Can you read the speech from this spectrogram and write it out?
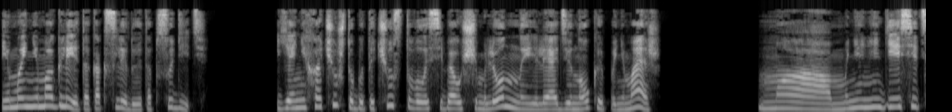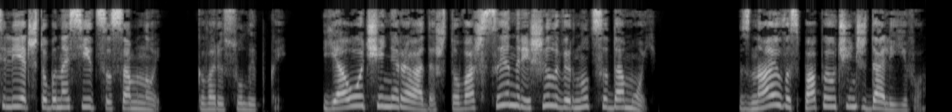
и мы не могли это как следует обсудить. Я не хочу, чтобы ты чувствовала себя ущемленной или одинокой, понимаешь? «Мам, мне не десять лет, чтобы носиться со мной», — говорю с улыбкой. «Я очень рада, что ваш сын решил вернуться домой. Знаю, вы с папой очень ждали его.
